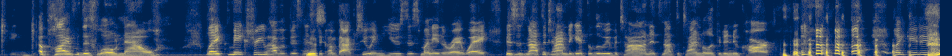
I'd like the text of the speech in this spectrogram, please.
g- apply for this loan now. like make sure you have a business yes. to come back to and use this money the right way. This is not the time to get the louis vuitton. It's not the time to look at a new car. Like it is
